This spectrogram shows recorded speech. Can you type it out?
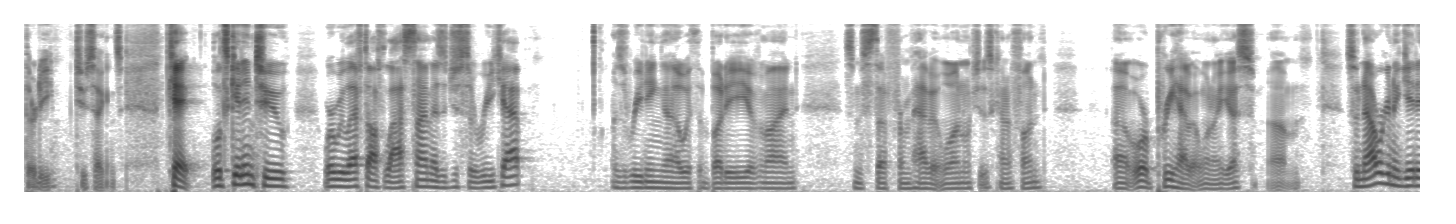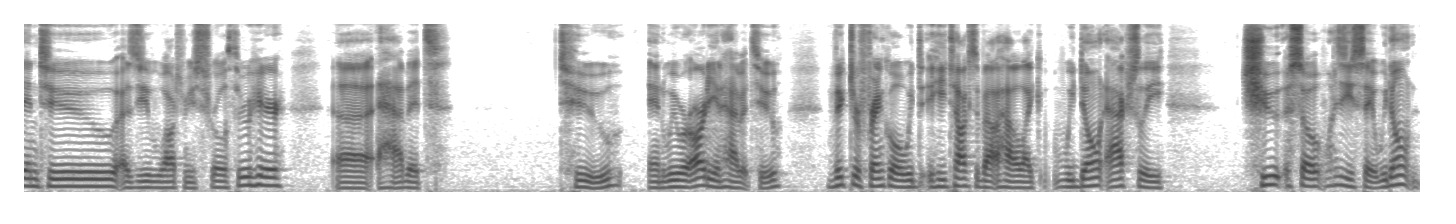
32 seconds. Okay, let's get into where we left off last time as just a recap. I was reading uh, with a buddy of mine some stuff from Habit One, which is kind of fun, uh, or pre Habit One, I guess. Um, so now we're going to get into, as you watch me scroll through here, uh, Habit Two and we were already in habit two. Viktor Frankl, he talks about how like we don't actually choose. So what does he say? We don't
